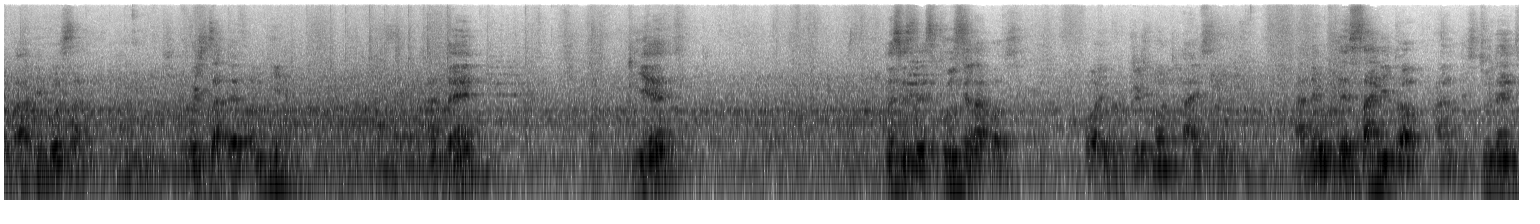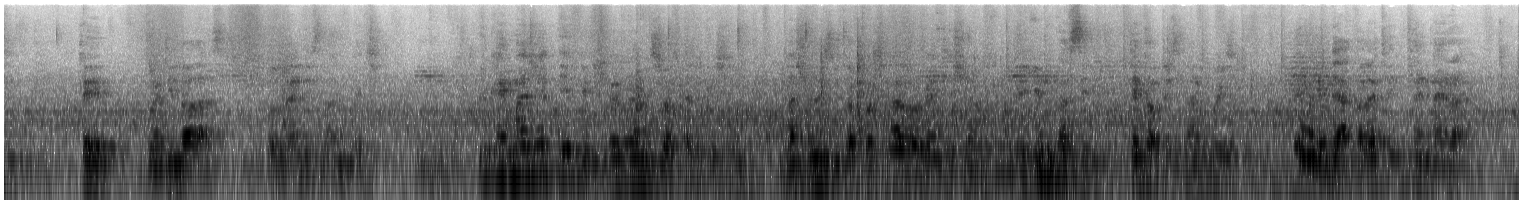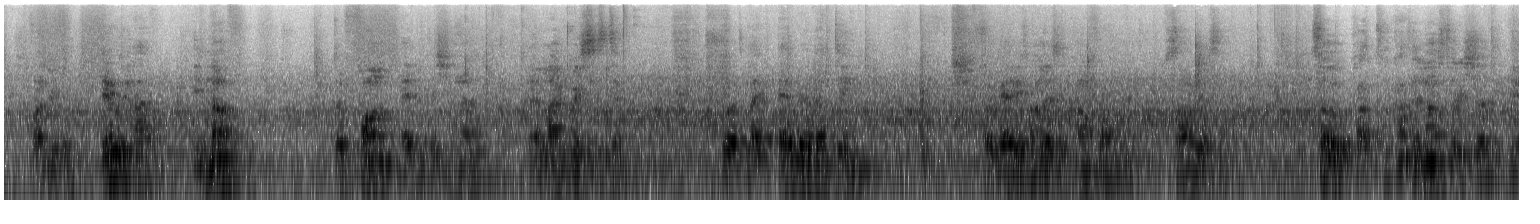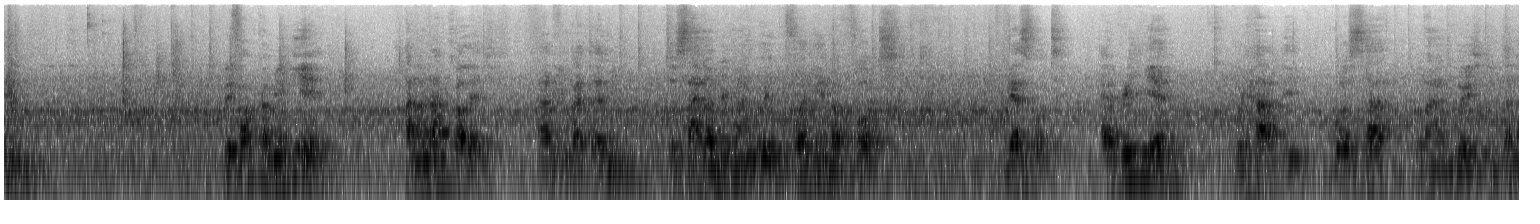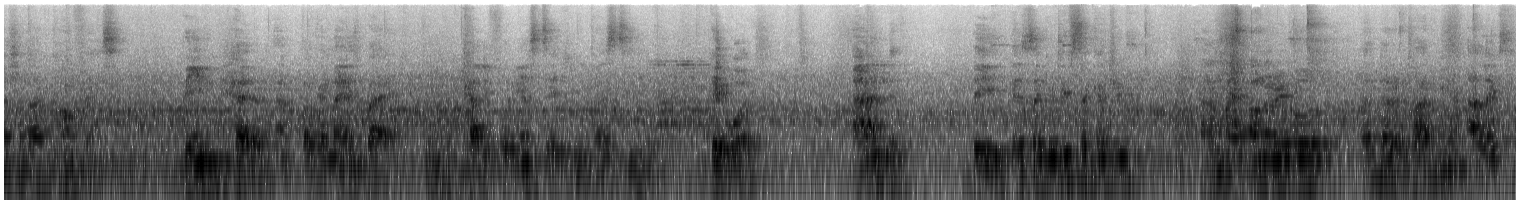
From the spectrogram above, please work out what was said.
about the Guosa language, which started from here. And then, here, this is the school syllabus for Richmond High School. And they, they sign it up and the students pay $20 to learn this language. You can imagine if the Federal Ministry of Education, National Institute of Cultural Orientation, the university take up this language, even if they are collecting 10 naira from people, they will have enough to fund educational uh, language system. But like every other thing, forget it unless it comes from somewhere. So, cut, to cut a long story short again, before coming here, another college had invited me to sign up the language before the end of fourth. Guess what? Every year, we have the Guosa Language International Conference being held and organized by California State University, Hayward. And the executive secretary and my honorable uh, director admin, Alex,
